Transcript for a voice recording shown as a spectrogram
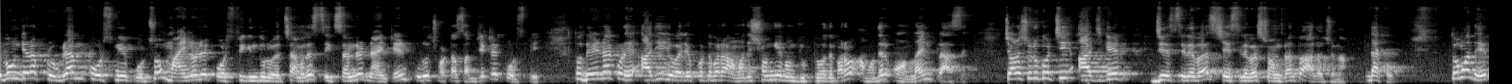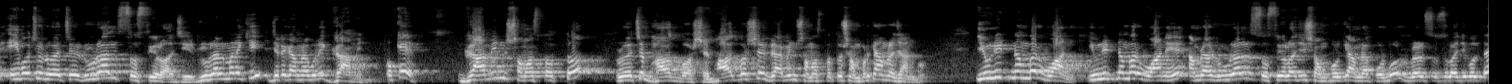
এবং যারা প্রোগ্রাম কোর্স নিয়ে পড়ছো মাইনরের কোর্স ফি কিন্তু রয়েছে আমাদের সিক্স হান্ড্রেড নাইনটি নাইন পুরো ছটা সাবজেক্টের কোর্স ফি তো দেরি না করে আজই যোগাযোগ করতে পারো আমাদের সঙ্গে এবং যুক্ত হতে পারো আমাদের অনলাইন ক্লাসে চলো শুরু করছি আজকের যে সিলেবাস সেই সিলেবাস সংক্রান্ত আলোচনা। দেখো তোমাদের এই বছর রয়েছে রুরাল সোসিওলজি রুরাল মানে কি? যেটাকে আমরা বলি গ্রামীণ ওকে গ্রামীণ সমাজতত্ত্ব রয়েছে ভারতবর্ষে। ভারতবর্ষের গ্রামীণ সমাজতত্ত্ব সম্পর্কে আমরা জানব। Unit number one unit number ওয়ানে আমরা রুরাল সোসিওলজি সম্পর্কে আমরা পড়ব। রুরাল সোসিওলজি বলতে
